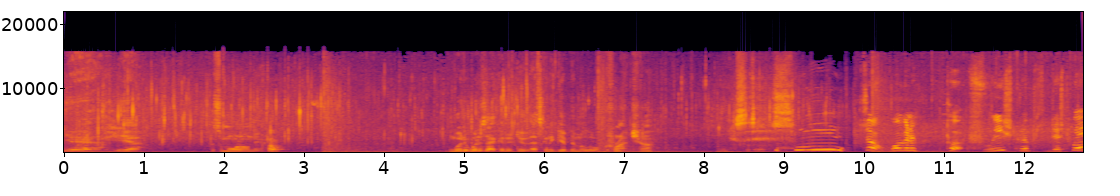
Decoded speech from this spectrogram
Yeah, yeah. Put some more on there. What, what is that going to do? That's going to give them a little crunch, huh? Yes, it is. So we're gonna put three strips this way,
